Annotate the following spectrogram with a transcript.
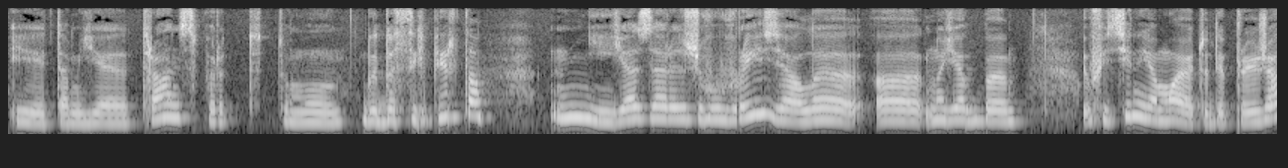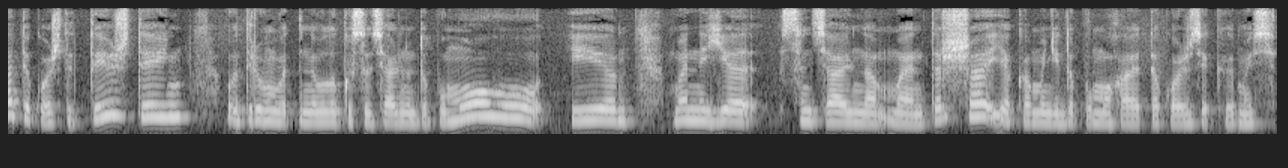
і там є транспорт. Тому ви до сих пір там? Ні, я зараз живу в Ризі, але е, ну якби офіційно я маю туди приїжджати кожен тиждень, отримувати невелику соціальну допомогу. І в мене є соціальна менторша, яка мені допомагає також з якимись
